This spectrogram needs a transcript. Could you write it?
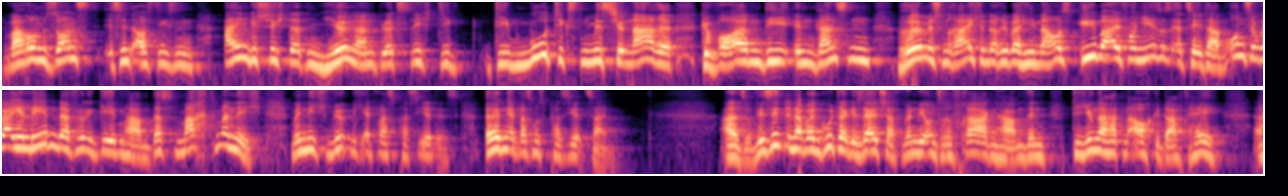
Warum sonst sind aus diesen eingeschüchterten Jüngern plötzlich die die mutigsten Missionare geworden, die im ganzen römischen Reich und darüber hinaus überall von Jesus erzählt haben und sogar ihr Leben dafür gegeben haben. Das macht man nicht, wenn nicht wirklich etwas passiert ist. Irgendetwas muss passiert sein. Also, wir sind in aber in guter Gesellschaft, wenn wir unsere Fragen haben, denn die Jünger hatten auch gedacht, hey, äh,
